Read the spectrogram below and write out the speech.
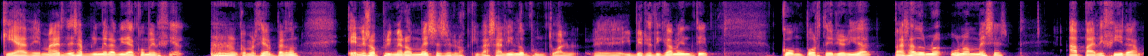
que además de esa primera vida comercial, comercial, perdón, en esos primeros meses en los que iba saliendo puntual eh, y periódicamente, con posterioridad, pasados unos meses, apareciera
